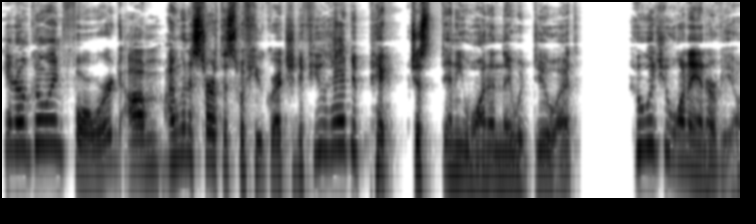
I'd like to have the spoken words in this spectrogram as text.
you know, going forward, um, I'm going to start this with you, Gretchen. If you had to pick just anyone and they would do it, who would you want to interview?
